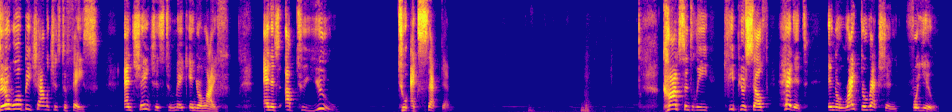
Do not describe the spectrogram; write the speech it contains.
There will be challenges to face and changes to make in your life, and it's up to you to accept them. Constantly keep yourself headed in the right direction for you.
